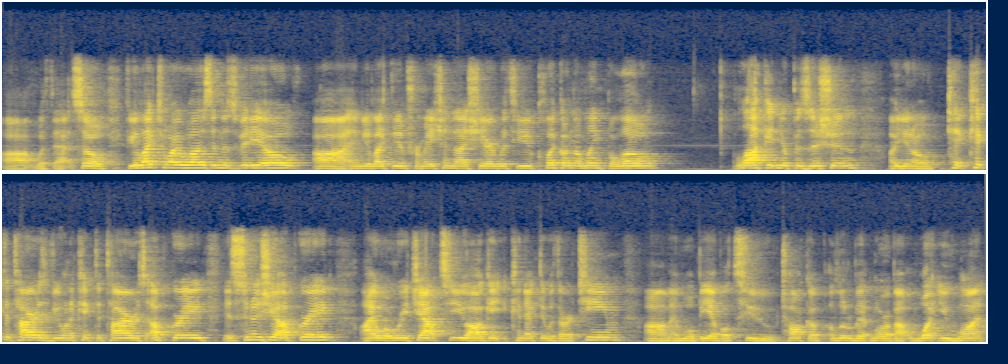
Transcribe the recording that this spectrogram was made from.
uh, with that. So if you liked who I was in this video uh, and you like the information that I shared with you, click on the link below, lock in your position, uh, you know, take kick the tires if you want to kick the tires, upgrade. As soon as you upgrade, I will reach out to you. I'll get you connected with our team, um, and we'll be able to talk a, a little bit more about what you want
